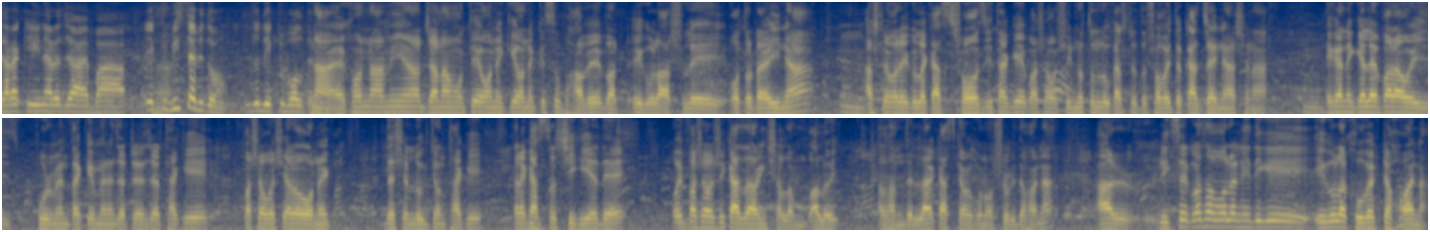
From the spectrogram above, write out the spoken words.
যারা ক্লিনারে যায় বা একটু বিস্তারিত যদি একটু বলতেন। না এখন আমি আর জানা মতে অনেকে অনেক কিছু ভাবে বাট এগুলো আসলে অতটাই না। আসলে পরে এগুলো কাজ সহজই থাকে পাশাপাশি নতুন লোক আসলে তো সবাই তো কাজ যায় না আসে না। এখানে গেলে পারা ওই ফোরম্যান থাকে ম্যানেজার ট্যানেজার থাকে পাশাপাশি আরও অনেক দেশের লোকজন থাকে তারা কাজটা শিখিয়ে দেয়। ওই পাশাপাশি কাজ আর ইনশাল্লাহ ভালোই আলহামদুলিল্লাহ কাজ কামে কোনো অসুবিধা হয় না। আর রিক্সের কথা বলেন এদিকে এগুলো খুব একটা হয় না।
